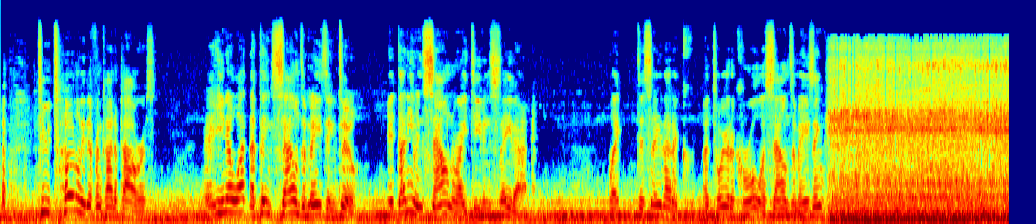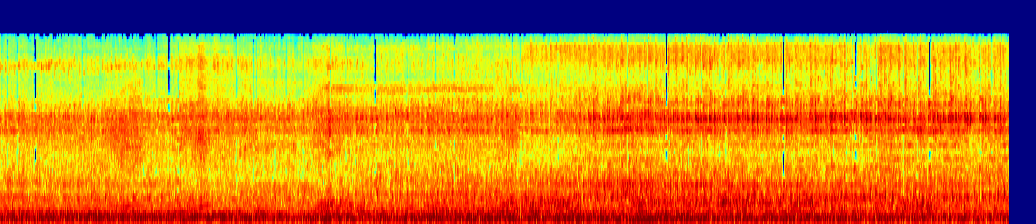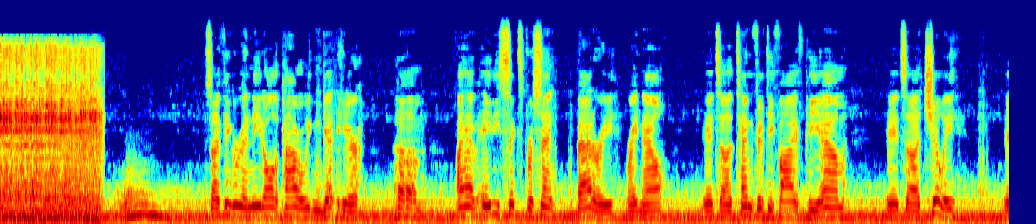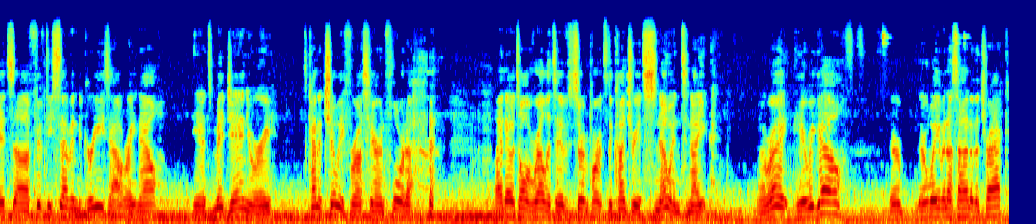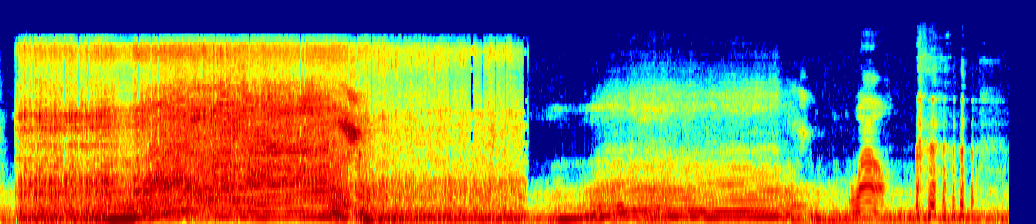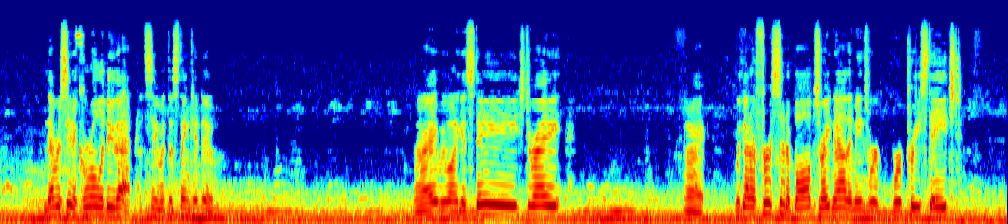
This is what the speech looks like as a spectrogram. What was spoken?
Two totally different kind of powers. You know what? That thing sounds amazing too. It doesn't even sound right to even say that like to say that a, a Toyota Corolla sounds amazing. So I think we're going to need all the power we can get here. Um, I have 86% battery right now. It's uh, 10:55 p.m. It's uh, chilly. It's uh, 57 degrees out right now. Yeah, it's mid-January. It's kind of chilly for us here in Florida. I know it's all relative. Certain parts of the country, it's snowing tonight. All right, here we go. They're they're waving us onto the track. Never seen a Corolla do that. Let's see what this thing can do. All right, we want to get staged right. All right, we got our first set of bulbs right now. That means we're, we're pre-staged.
